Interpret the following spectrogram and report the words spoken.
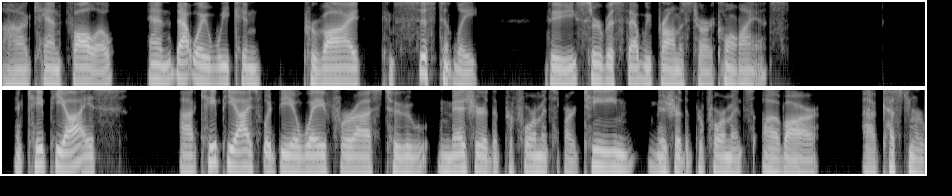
uh, can follow. And that way we can provide consistently the service that we promise to our clients. And KPIs, uh, KPIs would be a way for us to measure the performance of our team, measure the performance of our uh, customer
